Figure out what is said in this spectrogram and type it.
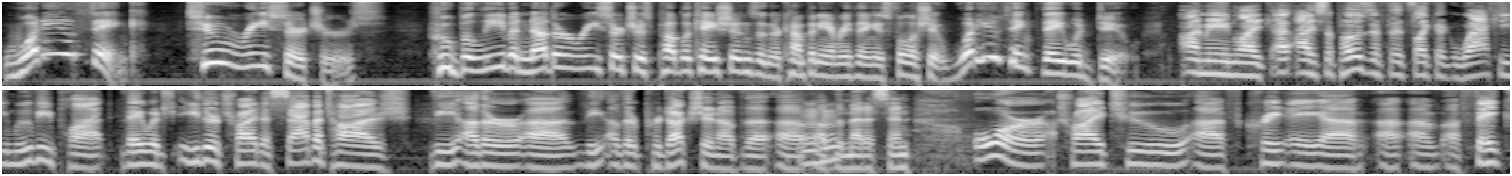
what do you think two researchers who believe another researcher's publications and their company everything is full of shit, what do you think they would do? I mean, like, I, I, suppose if it's like a wacky movie plot, they would either try to sabotage the other uh, the other production of the uh, mm-hmm. of the medicine, or try to uh, create a, uh, a, a fake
